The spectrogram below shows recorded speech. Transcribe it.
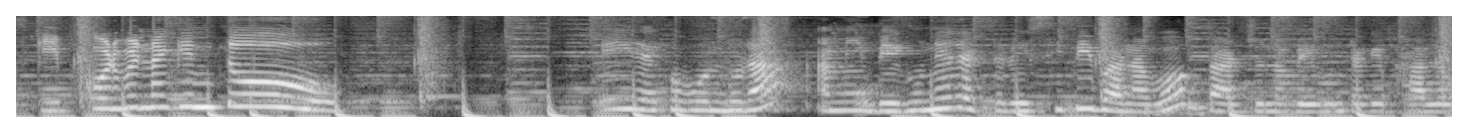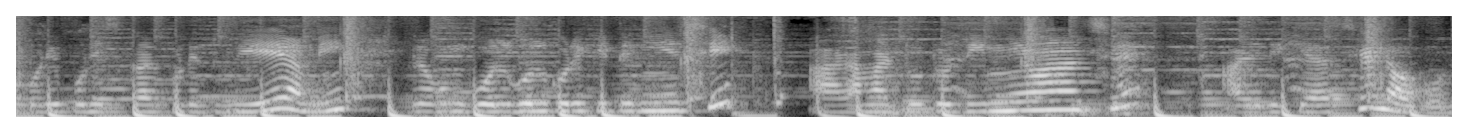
স্কিপ করবে না কিন্তু। এই দেখো বন্ধুরা, আমি বেগুনের একটা রেসিপি বানাবো। তার জন্য বেগুনটাকে ভালো করে পরিষ্কার করে ধুয়ে আমি এরকম গোল গোল করে কেটে নিয়েছি। আর আমার দুটো ডিম নেওয়া আছে, আর এদিকে আছে লবণ।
